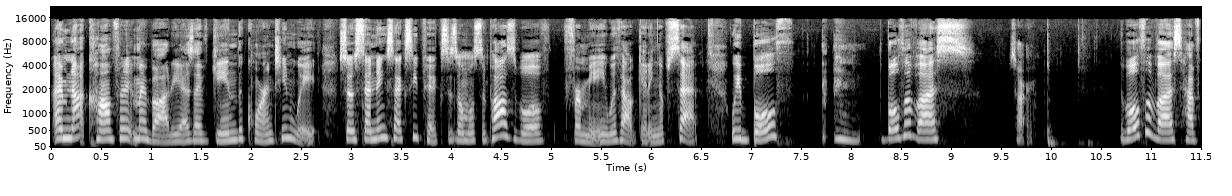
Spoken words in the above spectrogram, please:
I'm not confident in my body as I've gained the quarantine weight, so sending sexy pics is almost impossible for me without getting upset. We both both of us sorry the both of us have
